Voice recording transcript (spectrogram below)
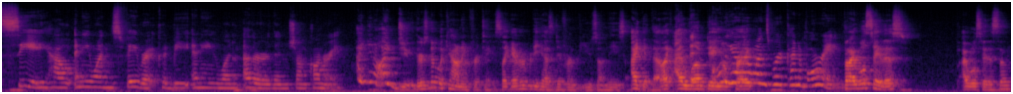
see how anyone's favorite could be anyone other than Sean Connery. I, you know, I do. There's no accounting for taste. Like everybody has different views on these. I get that. Like I love The- Daniel All the Craig. other ones were kind of boring. But I will say this. I will say this though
